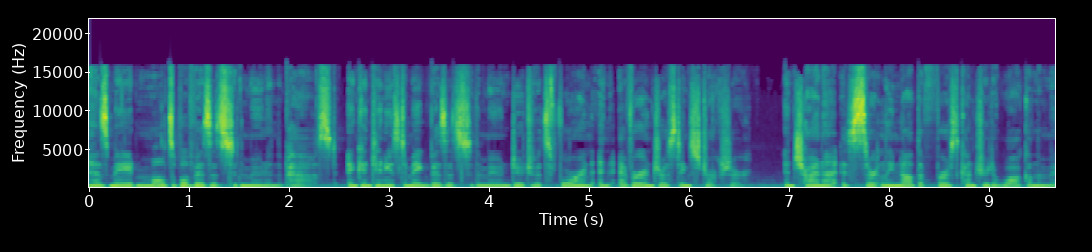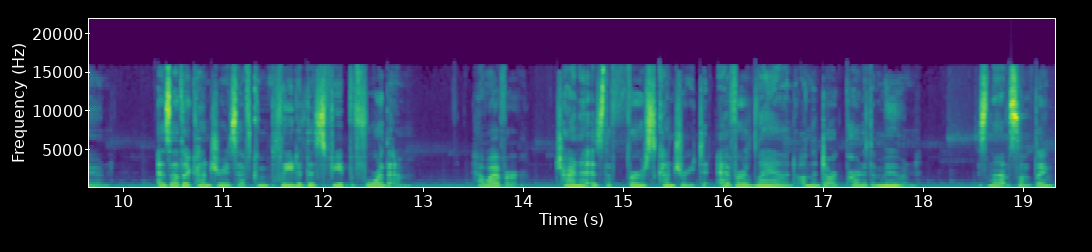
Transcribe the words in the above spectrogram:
has made multiple visits to the moon in the past and continues to make visits to the moon due to its foreign and ever interesting structure. And China is certainly not the first country to walk on the moon, as other countries have completed this feat before them. However, China is the first country to ever land on the dark part of the moon. Isn't that something?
